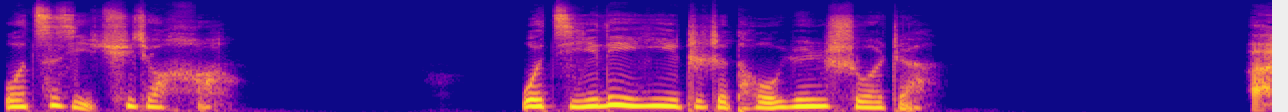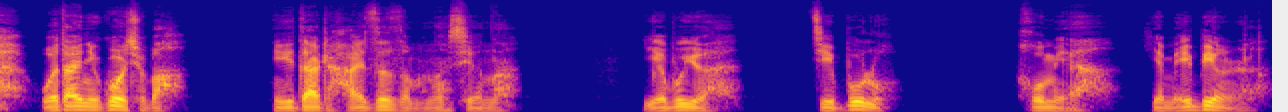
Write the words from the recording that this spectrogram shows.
我自己去就好。我极力抑制着头晕，说着：“哎，我带你过去吧。你带着孩子怎么能行呢？也不远，几步路，后面啊也没病人了。”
